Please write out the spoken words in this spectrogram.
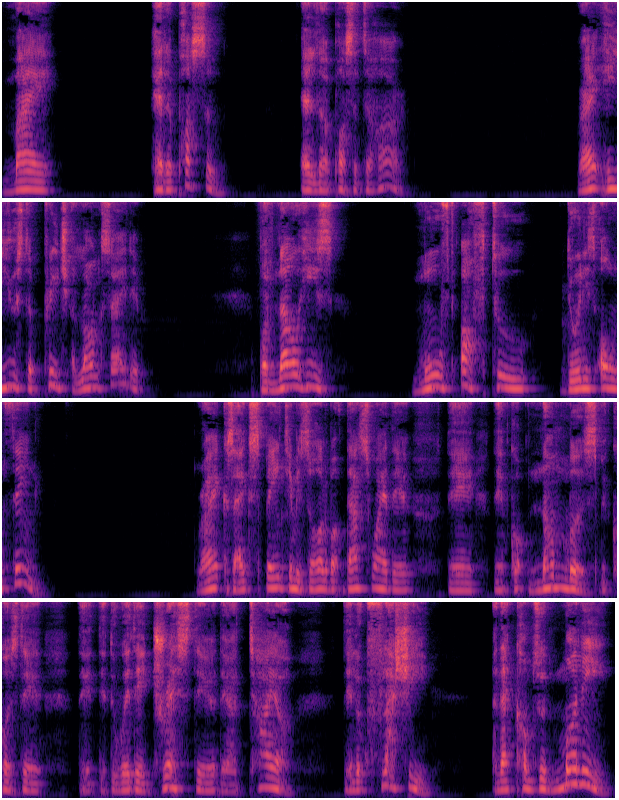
my head apostle, Elder Apostle Tahar. Right? He used to preach alongside him. But now he's moved off to doing his own thing. Right? Because I explained to him it's all about that's why they they they've got numbers because they, they, they the way they dress, their their attire, they look flashy. And that comes with money.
